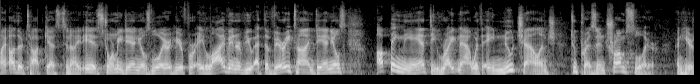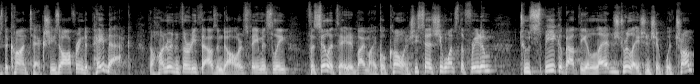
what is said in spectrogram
My other top guest tonight is Stormy Daniels' lawyer here for a live interview at the very time Daniels upping the ante right now with a new challenge to President Trump's lawyer. And here's the context. She's offering to pay back the $130,000 famously facilitated by Michael Cohen. She says she wants the freedom to speak about the alleged relationship with Trump,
